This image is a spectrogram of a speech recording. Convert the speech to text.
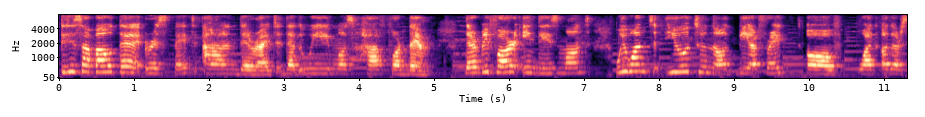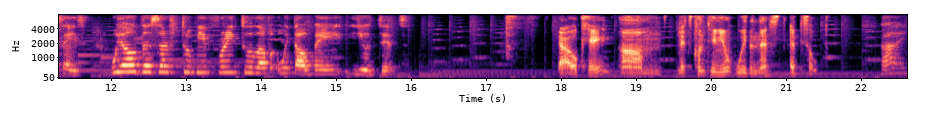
this is about the respect and the right that we must have for them. Therefore, in this month, we want you to not be afraid of what others says. We all deserve to be free to love without being used. Yeah, okay. Um, let's continue with the next episode. Bye.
